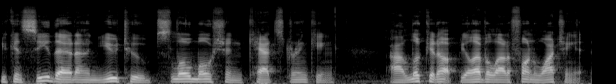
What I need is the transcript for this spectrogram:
You can see that on YouTube, slow motion cats drinking. Uh, look it up. You'll have a lot of fun watching it.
